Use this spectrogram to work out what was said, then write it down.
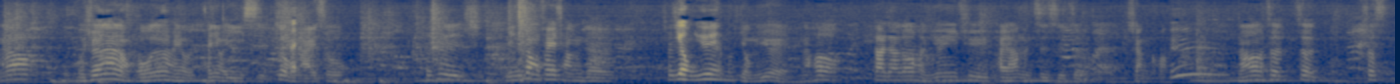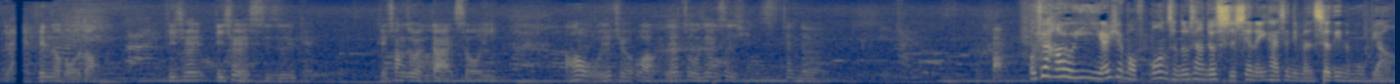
然后我觉得那种活动很有很有意思，对我们来说，就是民众非常的就是踊跃吗？踊跃，然后大家都很愿意去拍他们支持者的相框，然后这这这两天的活动，的确的确也实质给给创作人带来收益，然后我就觉得哇，我在做这件事情是真的，我觉得好有意义，而且某某种程度上就实现了一开始你们设定的目标。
